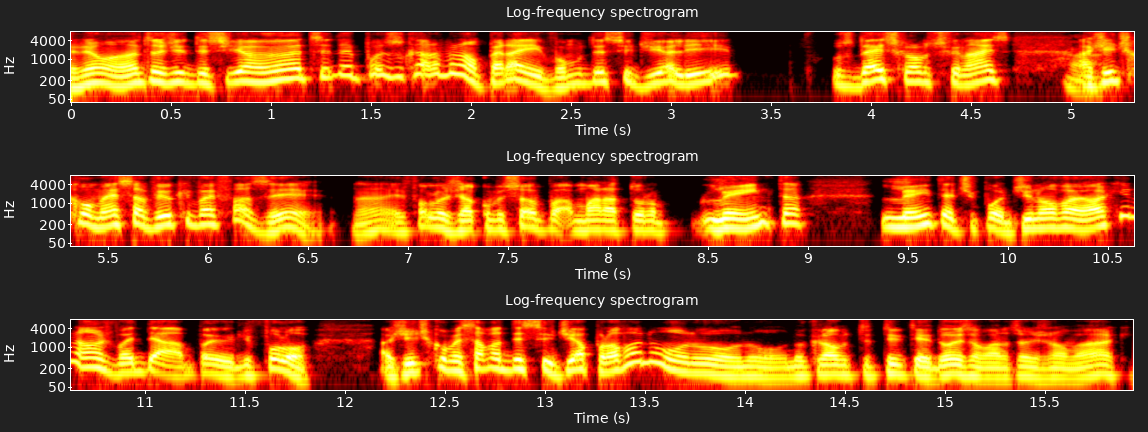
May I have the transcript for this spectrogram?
Entendeu? Antes a gente decidia antes e depois os caras, não, peraí, vamos decidir ali os 10 quilômetros finais, ah. a gente começa a ver o que vai fazer, né? Ele falou, já começou a maratona lenta, lenta, tipo, de Nova York, não, vai ele falou, a gente começava a decidir a prova no, no, no, no quilômetro 32, a maratona de Nova York,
